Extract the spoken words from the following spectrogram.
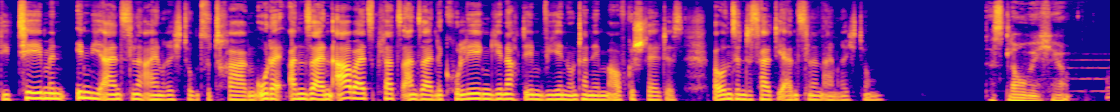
die Themen in die einzelne Einrichtung zu tragen oder an seinen Arbeitsplatz, an seine Kollegen, je nachdem, wie ein Unternehmen aufgestellt ist. Bei uns sind es halt die einzelnen Einrichtungen. Das glaube ich, ja. Ja,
